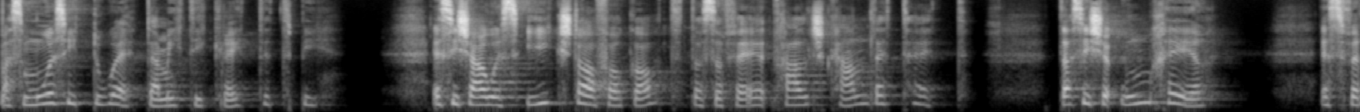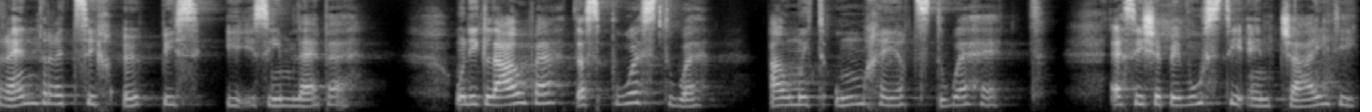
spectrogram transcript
was muss ich tun, damit ich gerettet bin? Es ist auch ein Eingestehen vor Gott, dass er falsch gehandelt hat. Das ist eine Umkehr. Es verändert sich etwas in seinem Leben. Und ich glaube, dass Bußtun auch mit Umkehr zu tun hat. Es ist eine bewusste Entscheidung,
